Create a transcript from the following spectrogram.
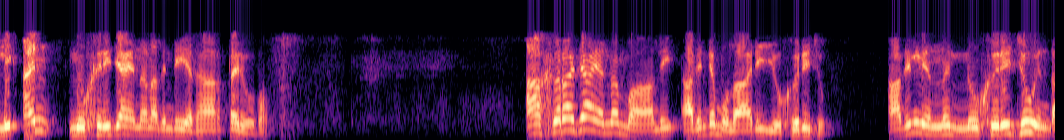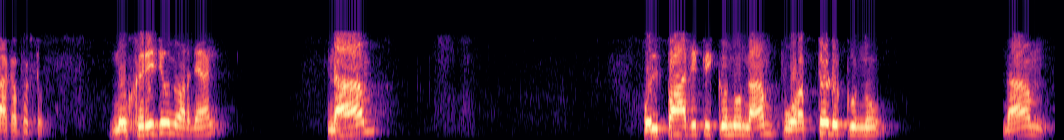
ലി അൻ നുഹ്രിജ എന്നാണ് അതിന്റെ യഥാർത്ഥ രൂപം. അഹ്റജ എന്ന മാലി അതിന്റെ മുലാരി യുഹ്രിജു അതിൽ നിന്ന് നുഹ്രിജു ഉണ്ടാക്കപ്പെട്ടു. നുഹ്രിജു എന്ന് പറഞ്ഞാൽ നാം ഉൽപാദിപ്പിക്കുന്നു നാം പുറത്തെടുക്കുന്നു നാം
